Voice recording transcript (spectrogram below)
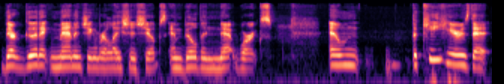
They're good at managing relationships and building networks. And the key here is that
